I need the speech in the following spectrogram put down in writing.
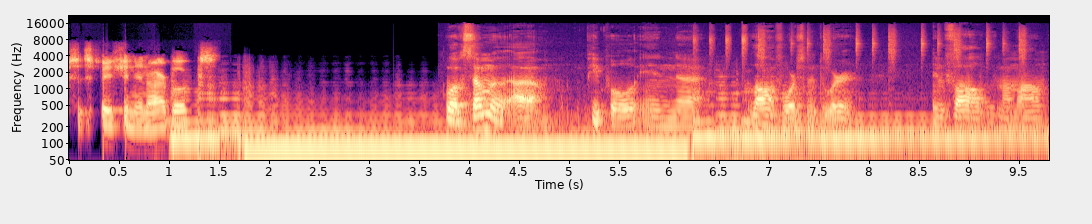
suspicion in our books. Well, some uh, people in uh, law enforcement were involved with my mom,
